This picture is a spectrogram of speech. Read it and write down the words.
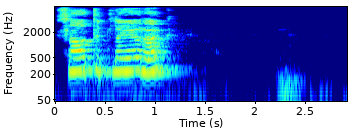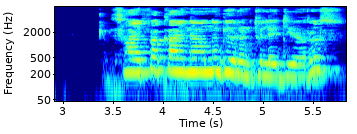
Sağ tıklayarak sayfa kaynağını görüntüle diyoruz.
